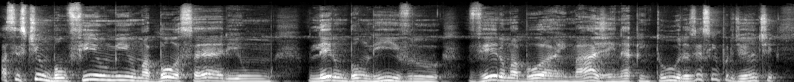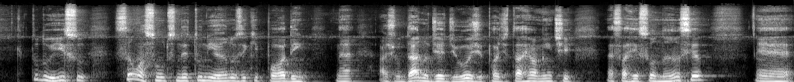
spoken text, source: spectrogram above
assistir um bom filme, uma boa série, um, ler um bom livro, ver uma boa imagem, né, pinturas e assim por diante, Tudo isso são assuntos netunianos e que podem né, ajudar no dia de hoje, pode estar realmente nessa ressonância. É,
